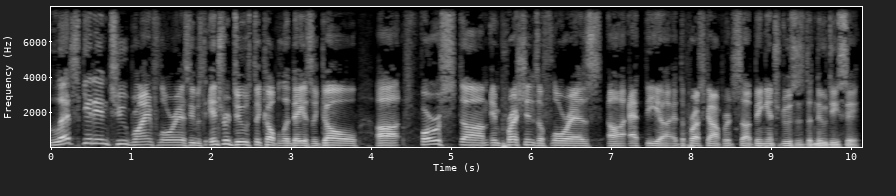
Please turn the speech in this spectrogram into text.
let's get into Brian Flores. He was introduced a couple of days ago. Uh, first um, impressions of Flores uh, at the uh, at the press conference uh, being introduced as the new DC.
